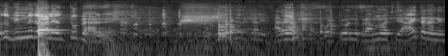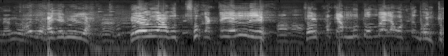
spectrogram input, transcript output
ಅದು ನಿನ್ನ ಗಾಳಿ ಅಂತೂ ಬೇಡವೇ ಅಲ್ಲ ಒಟ್ಟು ಒಂದು ಬ್ರಹ್ಮಹತ್ಯೆ ಆಯ್ತಾ ನನ್ನಿಂದ ಹಾಗೆ ಹಾಗೇನೂ ಇಲ್ಲ. ಹೇಳುವ ಉತ್ಸುಕತೆಯಲ್ಲಿ ಹಾ, ಹಾ. ಸ್ವಲ್ಪ ಕೆಮ್ಮು ತುಂಬೆಲ್ಲ ಒಟ್ಟಿಗೆ ಬಂತು.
